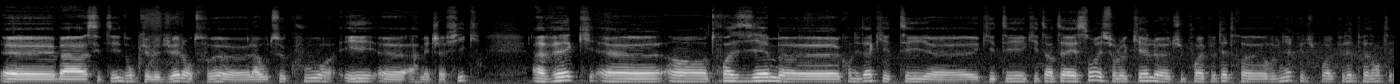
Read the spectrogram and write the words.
bah, c'était donc le duel entre la route secours et Ahmed Shafik avec euh, un troisième euh, candidat qui était, euh, qui, était, qui était intéressant et sur lequel tu pourrais peut-être revenir, que tu pourrais peut-être présenter.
